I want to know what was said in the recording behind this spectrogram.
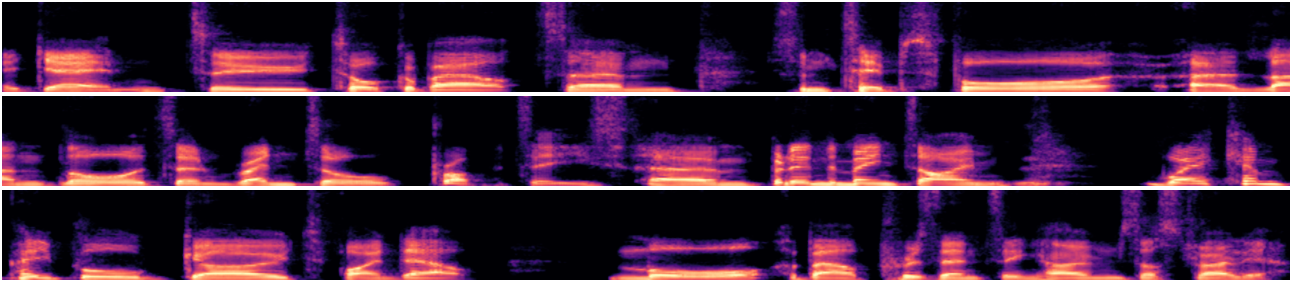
again to talk about um, some tips for uh, landlords and rental properties, um, but in the meantime, mm-hmm. where can people go to find out more about Presenting Homes Australia?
